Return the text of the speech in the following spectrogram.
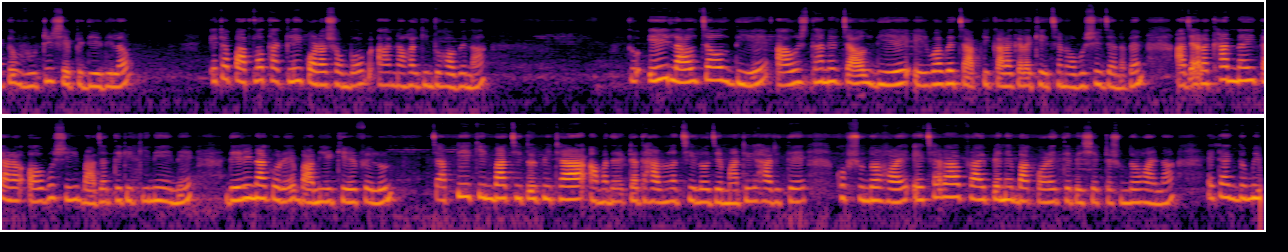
একদম রুটির শেপে দিয়ে দিলাম। এটা পাতলা থাকলেই করা সম্ভব, আর না হয় কিন্তু হবে না। তো এই লাল চাউল দিয়ে, আউশ ধানের চাউল দিয়ে এইভাবে চাপটি কারা কারা খেয়েছেন অবশ্যই জানাবেন। আর যারা খান নাই তারা অবশ্যই বাজার থেকে কিনে এনে দেরি না করে বানিয়ে খেয়ে ফেলুন। চাপটি কিংবা চিতই পিঠা আমাদের একটা ধারণা ছিল যে মাটির হাঁড়িতে খুব সুন্দর হয়। এছাড়া ফ্রাই প্যানে বা কড়াইতে বেশি একটা সুন্দর হয় না। এটা একদমই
